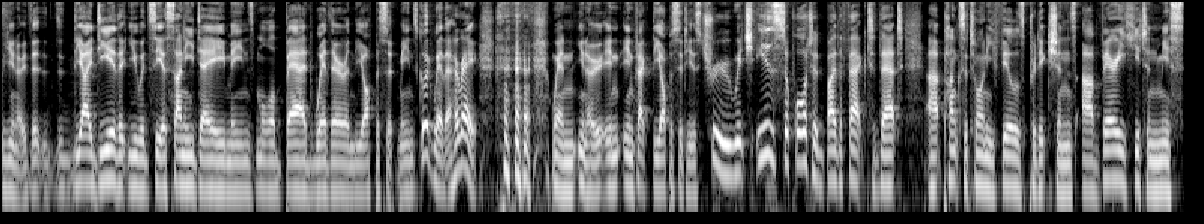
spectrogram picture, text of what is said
You know, the, the the idea that you would see a sunny day means more bad weather, and the opposite means good weather. Hooray! when you know, in in fact, the opposite is true, which is supported by the fact that uh, Punxsutawney Phil's predictions are very hit and miss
